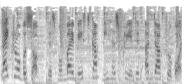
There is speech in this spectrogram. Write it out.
Like Robosoft, this Mumbai-based company has created a duct robot,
